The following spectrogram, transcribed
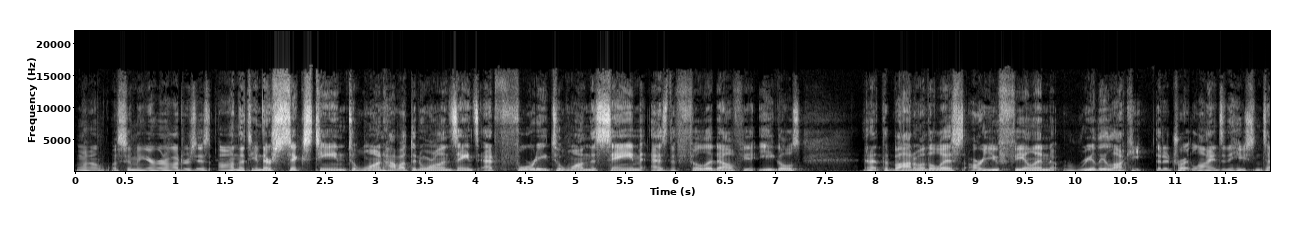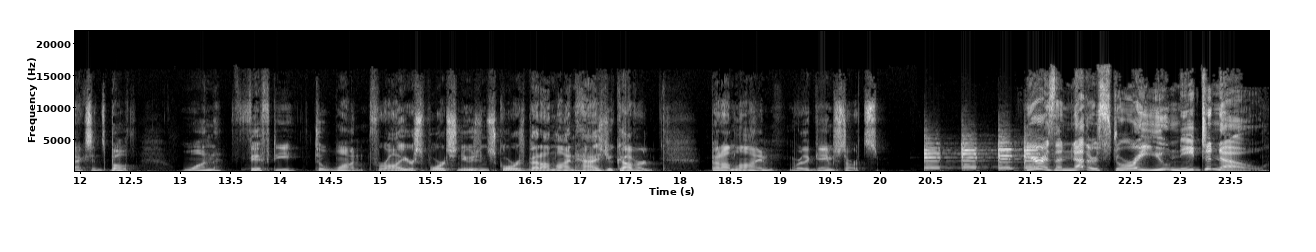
Well, assuming Aaron Rodgers is on the team, they're 16 to 1. How about the New Orleans Saints at 40 to 1, the same as the Philadelphia Eagles? And at the bottom of the list, are you feeling really lucky? The Detroit Lions and the Houston Texans, both 150 to 1. For all your sports news and scores, Bet Online has you covered. Bet Online, where the game starts. Here is another story you need to know.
